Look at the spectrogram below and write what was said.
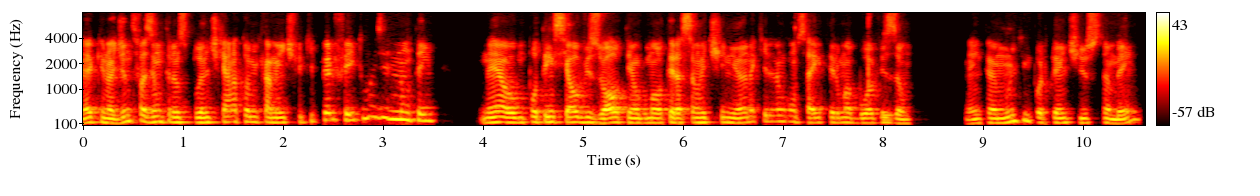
né, que não adianta fazer um transplante que anatomicamente fique perfeito, mas ele não tem né, um potencial visual, tem alguma alteração retiniana que ele não consegue ter uma boa visão. Né? Então é muito importante isso também.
